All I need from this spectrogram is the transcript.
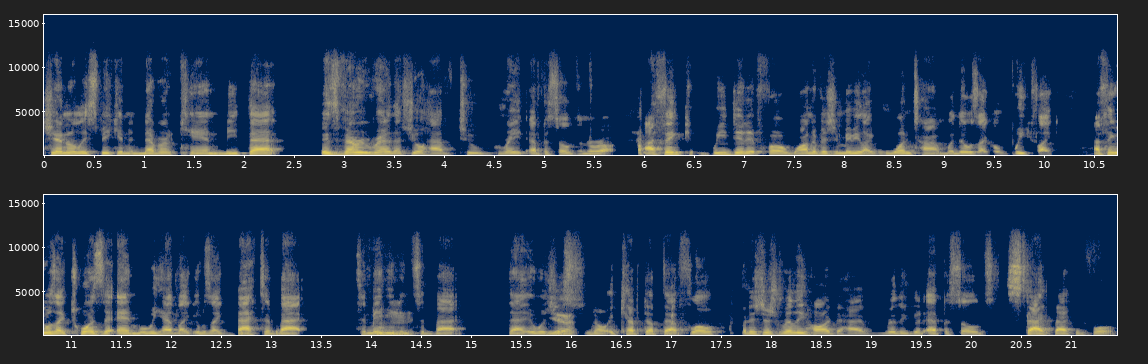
generally speaking, it never can meet that. It's very rare that you'll have two great episodes in a row. I think we did it for WandaVision maybe like one time when there was like a week like I think it was like towards the end where we had like it was like back to back to maybe mm-hmm. even to back that it was yeah. just you know it kept up that flow. But it's just really hard to have really good episodes stacked back and forth.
